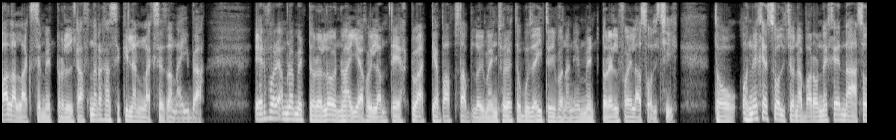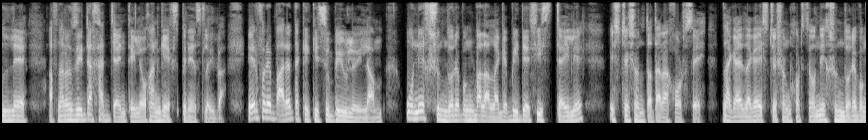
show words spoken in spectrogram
বালা লাগছে মেট্রো রেলটা আপনার কাছে কিলান লাগছে জানাইবা? এরপরে আমরা মেট্রো রেল আইয়া হইলাম তে একটু আটটিয়া পাপ সাপ লই মানুষরে তো বুঝাই তৈব না মেট্রো রেল ফয়লা চলছি। তো অনেকে চলছো না, আবার অনেকে না চললে আপনারা যদি দেখাত যাইন তাইলে ওখান গিয়ে এক্সপিরিয়েন্স লইবা। এরপরে বারে তাকে কিছু ভিউ লইলাম। অনেক সুন্দর এবং বালা লাগে বিদেশি স্টাইলে স্টেশনটা তারা করছে। জায়গায় জায়গায় স্টেশন করছে। অনেক সুন্দর এবং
